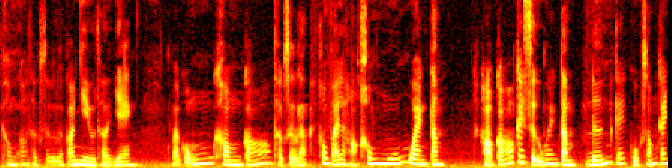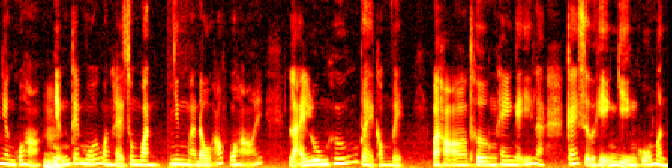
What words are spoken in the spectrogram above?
không có thật sự là có nhiều thời gian và cũng không có thật sự là không phải là họ không muốn quan tâm. Họ có cái sự quan tâm đến cái cuộc sống cá nhân của họ Ừ. những cái mối quan hệ xung quanh. Nhưng mà đầu óc của họ ấy lại luôn hướng về công việc. Và họ thường hay nghĩ là cái sự hiện diện của mình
